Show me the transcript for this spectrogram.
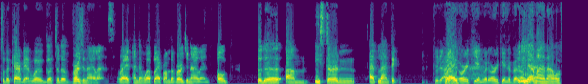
to the Caribbean, we go to the Virgin Islands, right, and then we'll fly from the Virgin Islands out to the um, Eastern Atlantic. To the Right. hurricane, where the hurricane developed. Yeah, man, I will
